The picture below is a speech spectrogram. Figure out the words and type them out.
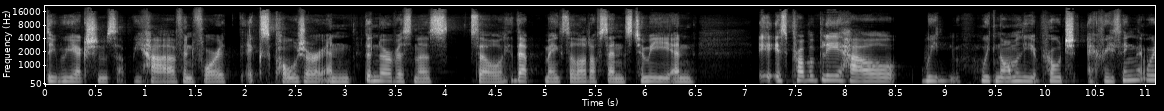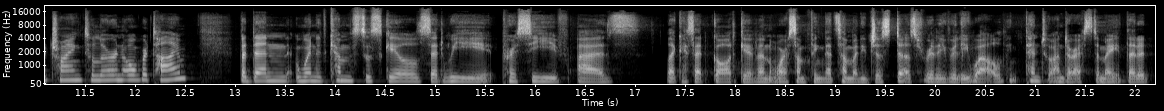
the reactions that we have and for exposure and the nervousness. So that makes a lot of sense to me. And it's probably how we we normally approach everything that we're trying to learn over time. But then when it comes to skills that we perceive as, like I said, God given or something that somebody just does really, really well, we tend to underestimate that it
